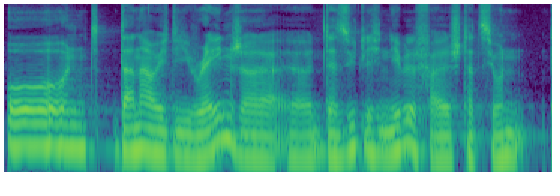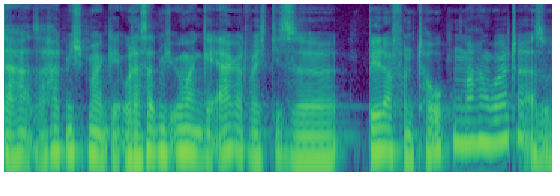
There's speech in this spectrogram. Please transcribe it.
Und dann habe ich die Ranger äh, der südlichen Nebelfallstation, da hat mich mal, oder das hat mich irgendwann geärgert, weil ich diese Bilder von Token machen wollte. Also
